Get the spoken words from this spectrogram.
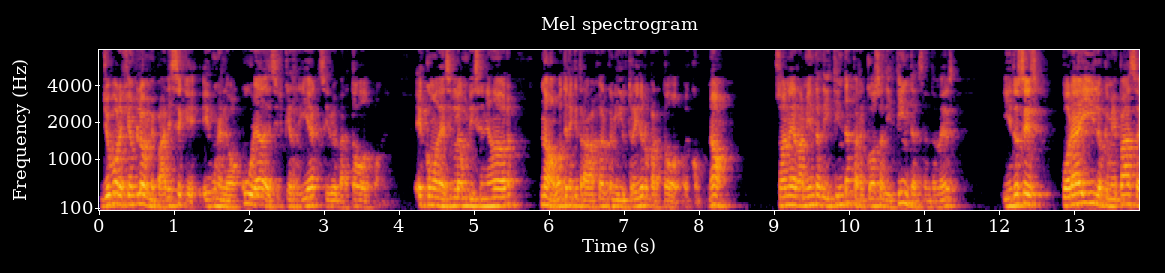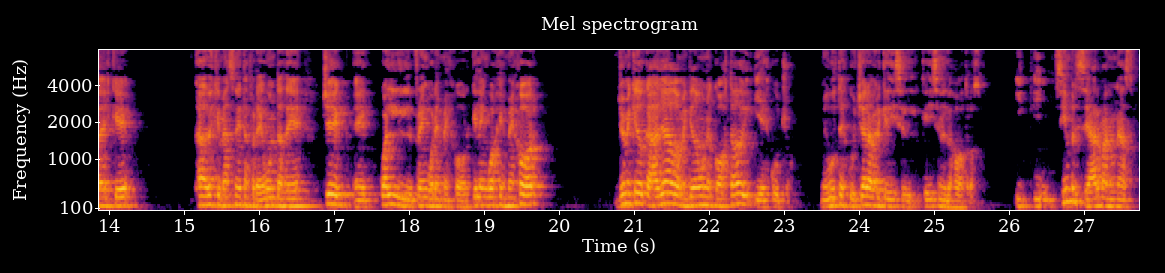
Yo, por ejemplo, me parece que es una locura decir que React sirve para todo. Es como decirle a un diseñador, no, vos tenés que trabajar con Illustrator para todo. No, son herramientas distintas para cosas distintas, ¿entendés? Y entonces, por ahí lo que me pasa es que cada vez que me hacen estas preguntas de, che, eh, ¿cuál framework es mejor? ¿Qué lenguaje es mejor? Yo me quedo callado, me quedo a un costado y, escucho. Me gusta escuchar a ver qué, qué dicen los otros. Y, siempre se arman unas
